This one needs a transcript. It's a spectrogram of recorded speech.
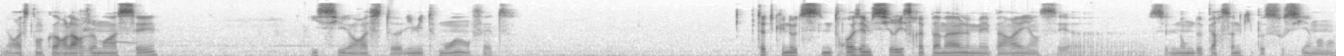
il en reste encore largement assez. Ici, il en reste limite moins en fait. Peut-être qu'une autre, une troisième série serait pas mal, mais pareil, hein, euh, c'est le nombre de personnes qui pose souci à un moment.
